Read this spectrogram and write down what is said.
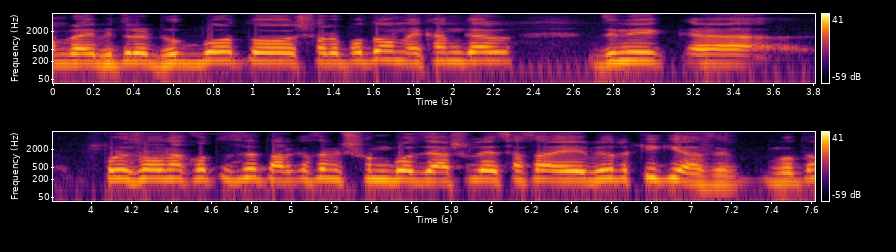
আমরা এই ভিতরে ঢুকবো। তো সর্বপ্রথম এখানকার যিনি পরিচালনা করতেছে তার কাছে আমি শুনব যে আসলে চাচা এর ভিতরে কি কি আছে বলতো?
